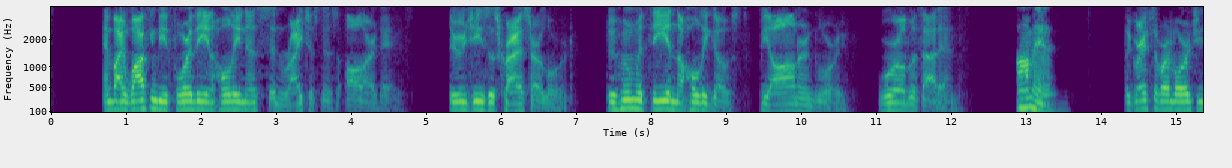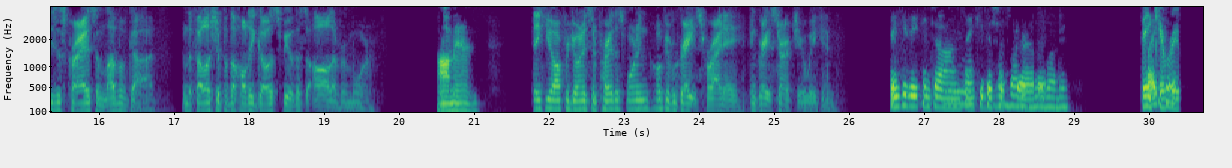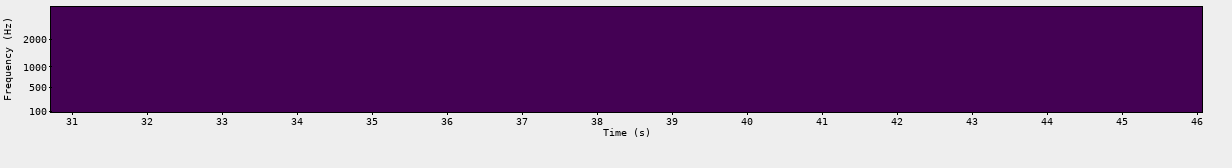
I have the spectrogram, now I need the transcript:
and by walking before thee in holiness and righteousness all our days. Through Jesus Christ our Lord, to whom with thee and the Holy Ghost be honor and glory, world without end. Amen. The grace of our Lord Jesus Christ and love of God, and the fellowship of the Holy Ghost be with us all evermore. Amen. Thank you all for joining us in prayer this morning. Hope you have a great Friday and great start to your weekend. Thank you, Deacon John. Thank you, Bishop Bye-bye, Sarah. everybody. Thank you, Chris. everyone.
